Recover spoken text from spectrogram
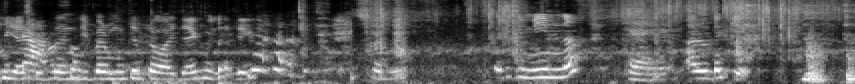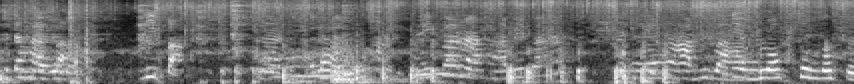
ইয়া সঞ্জীবের মুখে তো আয় যায়গুলা দেখ এটা কি মিম না? হ্যাঁ। আর ওটা কি? এটা হাবিবা। দীপা। দীপা না হাবিবা না? হাবিবা। ব্লগ চলতেছে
